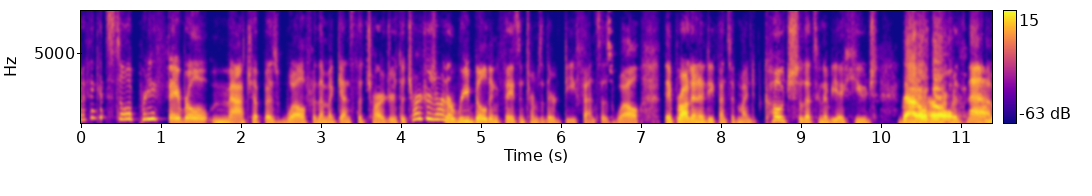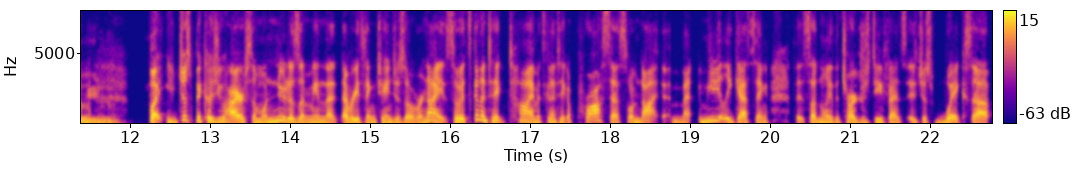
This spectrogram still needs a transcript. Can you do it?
I think it's still a pretty favorable matchup as well for them against the Chargers. The Chargers are in a rebuilding phase in terms of their defense as well. They brought in a defensive minded coach, so that's going to be a huge that'll help for them. I mean... But you, just because you hire someone new doesn't mean that everything changes overnight. So it's going to take time. It's going to take a process. So I'm not eh, immediately guessing that suddenly the Chargers defense is just wakes up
